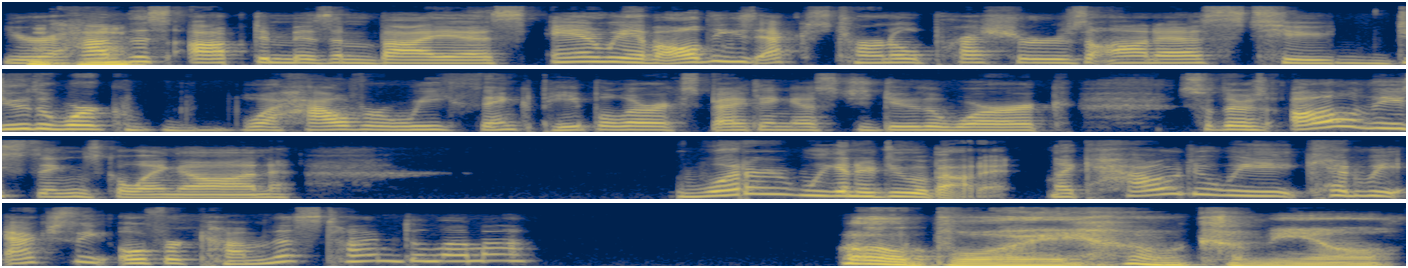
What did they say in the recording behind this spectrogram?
You have Mhm. this optimism bias, and we have all these external pressures on us to do the work however we think people are expecting us to do the work. So, there's all of these things going on. What are we going to do about it? Like, how do we, can we actually overcome this time dilemma? Oh boy. Oh, Camille.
